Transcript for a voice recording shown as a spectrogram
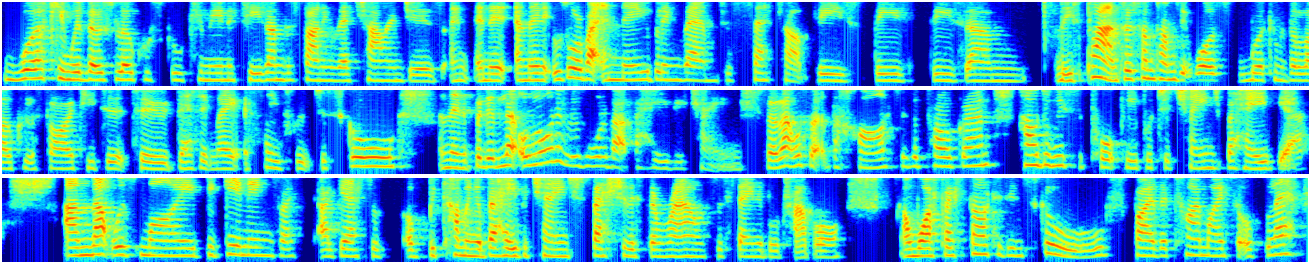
working with those local school communities, understanding their challenges, and, and it and then it was all about enabling them to set up these these these um, these plans. So sometimes it was working with the local authority to, to designate a safe route to school. And then, but a lot of it was all about behavior change. So that was at the heart of the program. How do we support people to change behavior? And that was my beginnings, I, I guess, of, of becoming a behavior change specialist around sustainable travel. And whilst I started in schools, by the time I sort of left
